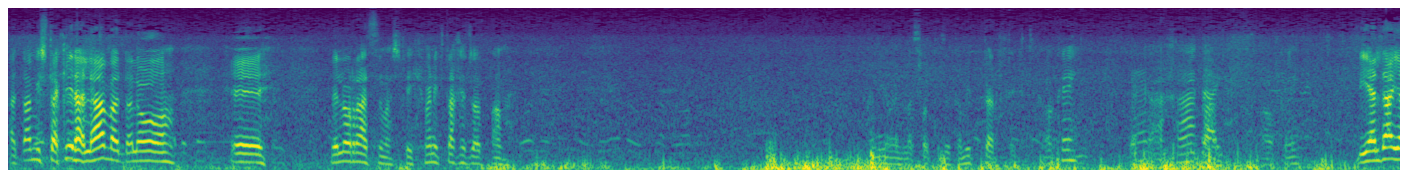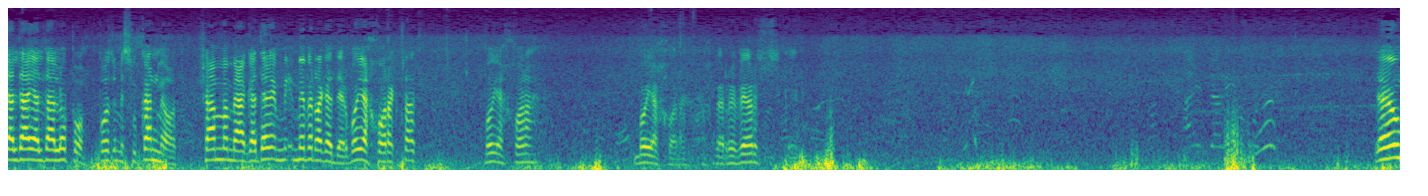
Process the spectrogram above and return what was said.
אתה מסתכל עליו ואתה לא... אה, ולא רץ מספיק. בוא נפתח את זה עוד פעם. אני אוהב לעשות את זה תמיד פרפקט, אוקיי? ככה. אוקיי. ילדה, ילדה, ילדה, לא פה. פה זה מסוכן מאוד. שם מהגדר, מעבר לגדר. בואי אחורה קצת. בואי אחורה. בואי אחורה. ברוורס, כן. זהו.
